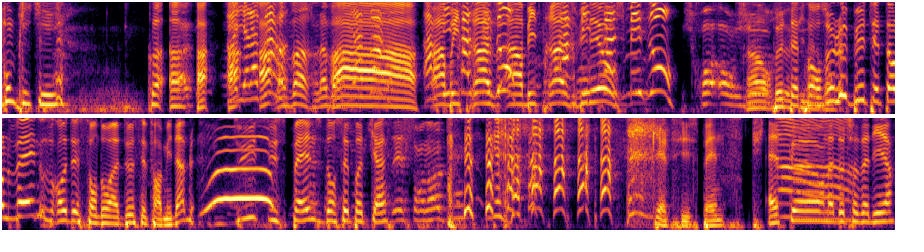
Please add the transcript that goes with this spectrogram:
compliqué. Quoi Ah, Ah, Ah, il y a la barre La VAR, la VAR. Ah, Arbitrage arbitrage, maison. arbitrage vidéo. Arbitrage maison Je crois hors jeu. Ah, hors jeu, Peut-être en jeu, le but est enlevé. Nous redescendons à deux, c'est formidable. Du suspense dans ce podcast. Coup. Quel suspense. Est-ce qu'on a d'autres choses à dire?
